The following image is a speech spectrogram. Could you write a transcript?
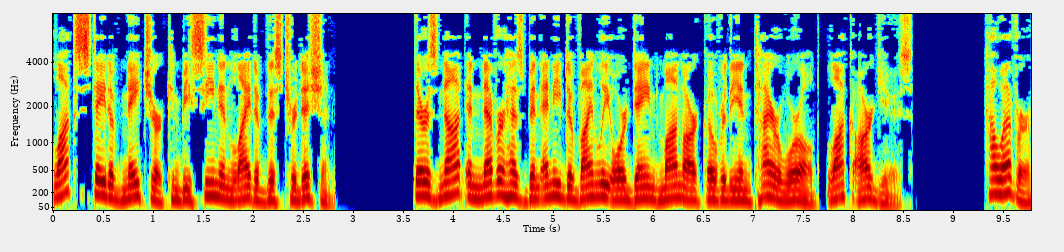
Locke's state of nature can be seen in light of this tradition. There is not and never has been any divinely ordained monarch over the entire world, Locke argues. However,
